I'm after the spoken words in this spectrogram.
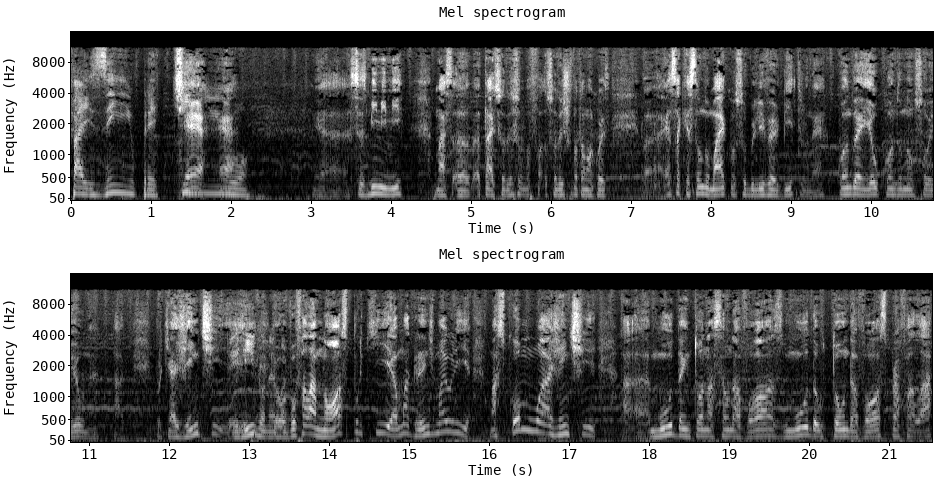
Paizinho, pretinho. É, é. É, esses mimimi. Mas, uh, tá, só deixa, só deixa eu falar uma coisa. Uh, essa questão do Michael sobre o livre-arbítrio, né? Quando é eu, quando não sou eu, né? Sabe? Porque a gente. Terrível, né? Eu vou falar nós porque é uma grande maioria. Mas como a gente uh, muda a entonação da voz, muda o tom da voz para falar,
